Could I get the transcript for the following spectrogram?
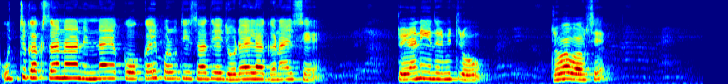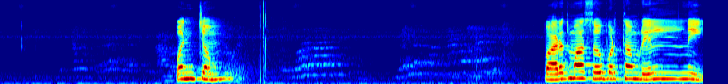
ઉચ્ચ કક્ષાના નિર્ણાયકો કઈ પ્રવૃત્તિ સાથે જોડાયેલા ગણાય છે? તો એની અંદર મિત્રો જવાબ આવશે પંચમ. ભારતમાં સૌપ્રથમ રેલની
